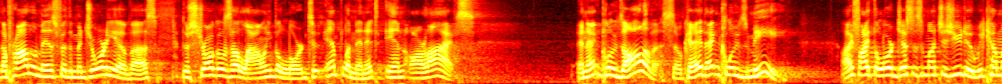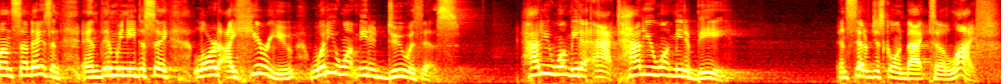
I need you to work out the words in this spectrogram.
The problem is for the majority of us, the struggle is allowing the Lord to implement it in our lives. And that includes all of us, okay? That includes me. I fight the Lord just as much as you do. We come on Sundays and, and then we need to say, Lord, I hear you. What do you want me to do with this? How do you want me to act? How do you want me to be? Instead of just going back to life.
